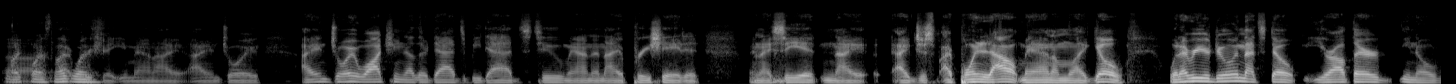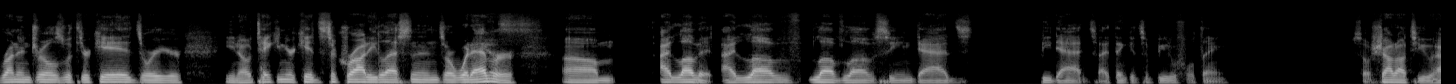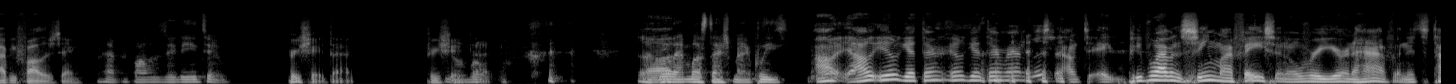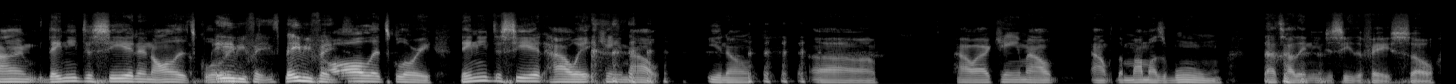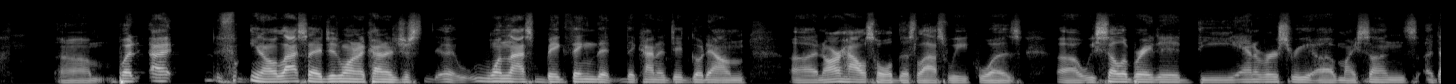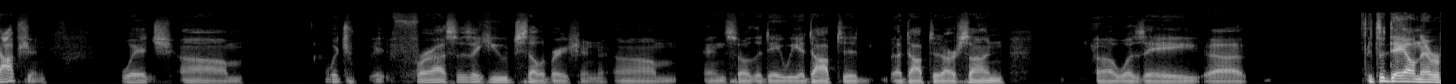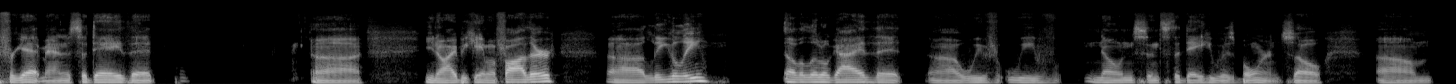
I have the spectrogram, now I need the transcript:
Uh, Likewise, I likewise. appreciate you man. I i enjoy i enjoy watching other dads be dads too man and i appreciate it and i see it and i i just i pointed out man. I'm like yo whatever you're doing that's dope. You're out there you know running drills with your kids or you're you know taking your kids to karate lessons or whatever. Yes. um i love it. I love love love seeing dads be dads. I think it's a beautiful thing so shout out to you happy father's day Happy Father's Day to you too. appreciate that appreciate that Uh, that mustache back, please. I'll, I'll, it'll get there. It'll get there, man. Listen, I'm t- people haven't seen my face in over a year and a half, and it's time. They need to see it in all its glory. Baby face, baby face. all its glory. They need to see it how it came out, you know, uh, how I came out out the mama's womb. That's how they need to see the face. So, um, but I, you know, lastly, I did want to kind of just uh, one last big thing that that kind of did go down uh, in our household this last week was uh, we celebrated the anniversary of my son's adoption, which um, which for us is a huge celebration. Um, and so the day we adopted adopted our son uh, was a uh, it's a day I'll never forget, man. It's a day that uh, you know I became a father uh, legally of a little guy that uh, we've we've known since the day he was born. So um,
